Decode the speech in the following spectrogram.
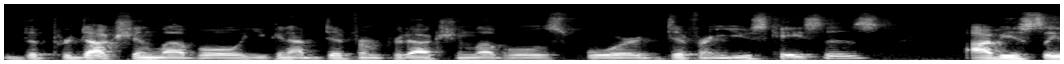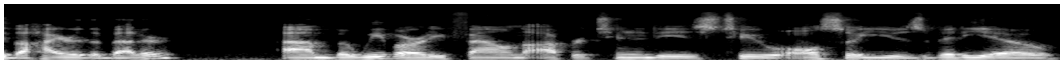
the production level you can have different production levels for different use cases obviously the higher the better um, but we've already found opportunities to also use video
